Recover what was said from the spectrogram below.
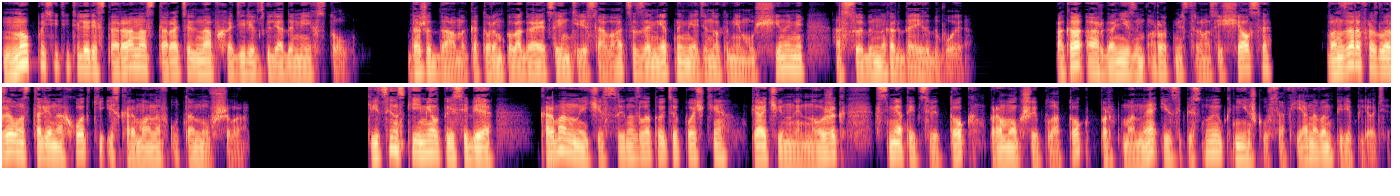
Но посетители ресторана старательно обходили взглядами их стол. Даже дамы, которым полагается интересоваться заметными одинокими мужчинами, особенно когда их двое. Пока организм ротмистра насыщался, Ванзаров разложил на столе находки из карманов утонувшего. Квицинский имел при себе карманные часы на золотой цепочке, перочинный ножик, смятый цветок, промокший платок, портмоне и записную книжку в софьяновом переплете.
